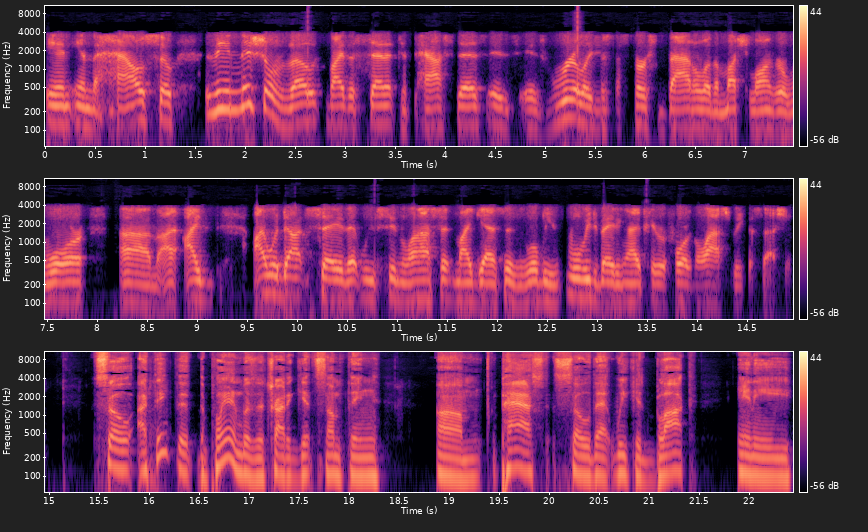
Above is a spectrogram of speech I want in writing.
in in the House. So the initial vote by the Senate to pass this is is really just the first battle in a much longer war. Um, I, I I would not say that we've seen the last of it. My guess is we'll be we'll be debating IP reform the last week of session. So I think that the plan was to try to get something um, passed so that we could block any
